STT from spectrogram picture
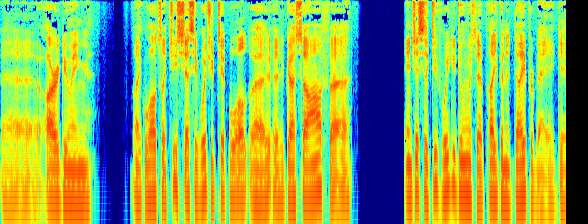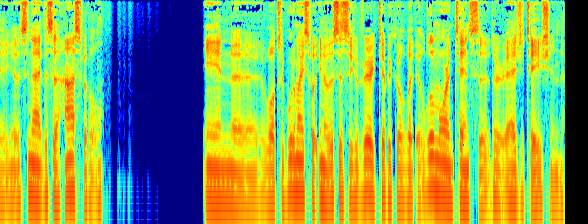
uh, arguing. Like Walt's like, geez, Jesse, would you tip Walt uh, Gus off? And Jesse's like, dude, what are you doing with a pipe in a diaper bag? Uh, you know, this is not, this is a hospital. And, uh, well, it's like, what am I supposed, you know, this is very typical, but a little more intense, uh, their agitation.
